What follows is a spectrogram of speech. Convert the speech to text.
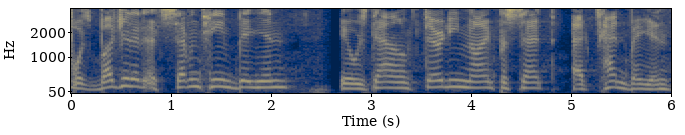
was budgeted at 17 billion. It was down 39% at 10 billion.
